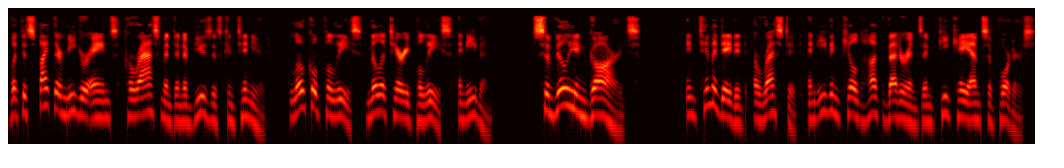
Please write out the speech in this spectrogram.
But despite their meager aims, harassment and abuses continued. Local police, military police, and even civilian guards intimidated, arrested, and even killed Huk veterans and PKM supporters.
